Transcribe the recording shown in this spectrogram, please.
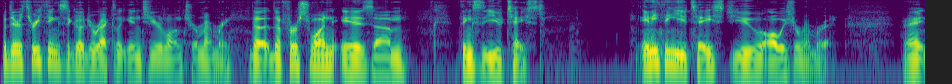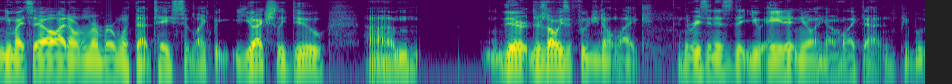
but there are three things that go directly into your long term memory. The, the first one is um, things that you taste. Anything you taste, you always remember it, right? And you might say, "Oh, I don't remember what that tasted like," but you actually do. Um, there, there's always a food you don't like, and the reason is that you ate it and you're like, "I don't like that." And people,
